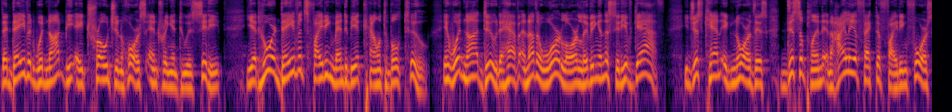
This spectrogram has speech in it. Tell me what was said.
that David would not be a Trojan horse entering into his city. Yet who are David's fighting men to be accountable to? It would not do to have another warlord living in the city of Gath. You just can't ignore this disciplined and highly effective fighting force.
